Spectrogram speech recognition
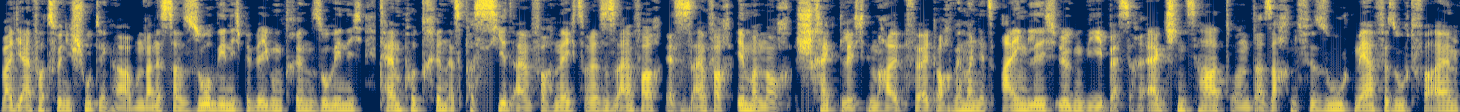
weil die einfach zu wenig Shooting haben. Und dann ist da so wenig Bewegung drin, so wenig Tempo drin. Es passiert einfach nichts. Und es ist einfach, es ist einfach immer noch schrecklich im Halbfeld, auch wenn man jetzt eigentlich irgendwie bessere Actions hat und da Sachen versucht, mehr versucht vor allem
